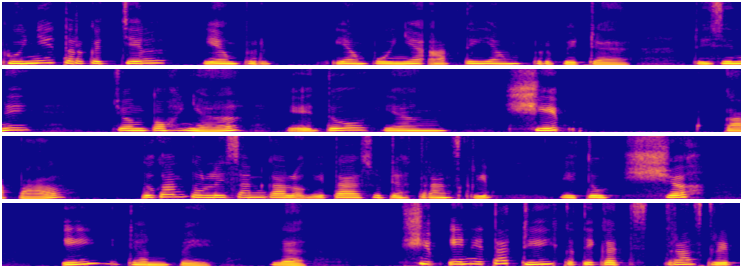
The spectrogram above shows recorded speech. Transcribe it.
bunyi terkecil yang ber, yang punya arti yang berbeda. Di sini contohnya yaitu yang ship kapal itu kan tulisan kalau kita sudah transkrip itu sh, i dan p. Lah, ship ini tadi ketika transkrip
